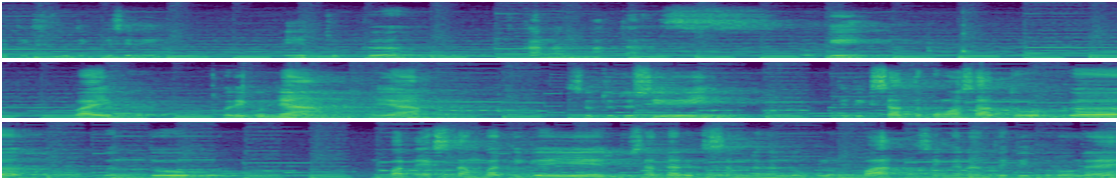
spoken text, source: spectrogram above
titik selidik di sini yaitu ke kanan atas. Oke. Baik berikutnya ya. Substitusi titik 1,1 ke bentuk 4 4x tambah 3y lebih besar dari sama dengan 24 sehingga nanti diperoleh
